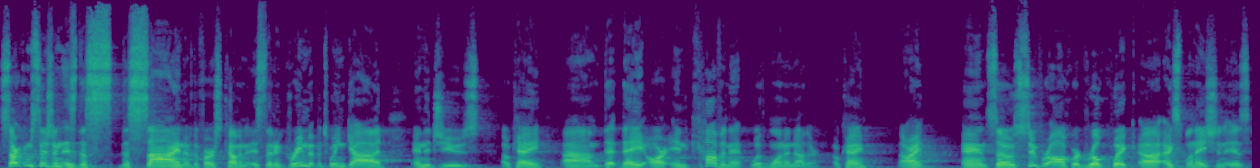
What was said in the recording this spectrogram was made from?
Circumcision is the, the sign of the first covenant. It's an agreement between God and the Jews, okay, um, that they are in covenant with one another, okay? All right? And so, super awkward, real quick uh, explanation is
